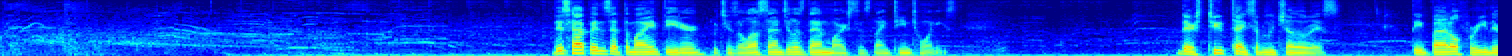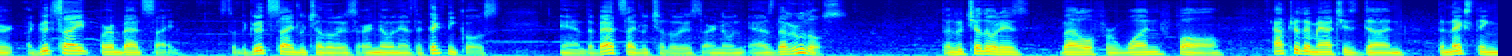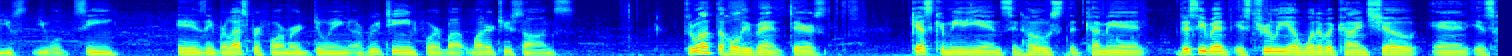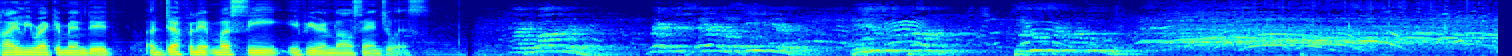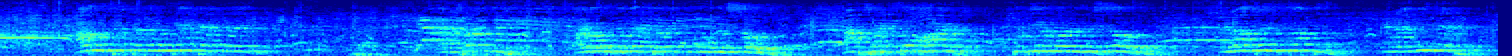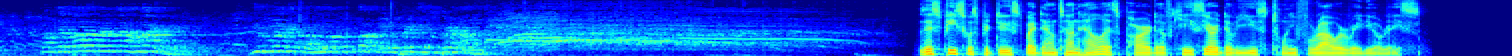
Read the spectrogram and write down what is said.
This happens at the Mayan Theater, which is a Los Angeles landmark since 1920s. There's two types of luchadores. They battle for either a good side or a bad side. So the good side luchadores are known as the técnicos, and the bad side luchadores are known as the rudos. The luchadores battle for one fall. After the match is done, the next thing you you will see is a burlesque performer doing a routine for about one or two songs. Throughout the whole event, there's guest comedians and hosts that come in. This event is truly a one of a kind show and is highly recommended. A definite must see if you're in Los Angeles. My father, Greatness Ariel Sr., he used to come to Lucha Vavoom. I was just a little kid back then. And trust me, I always wanted to make it on the shows. I've tried so hard to be And I'll tell you something, and I mean it from the bottom of my heart. You fucking. This piece was produced by Downtown Hell as part of KCRW's 24 hour radio race.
